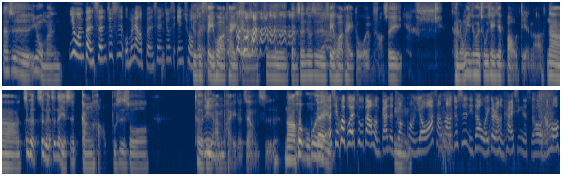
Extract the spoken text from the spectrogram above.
但是因为我们因为我们本身就是我们两个本身就是 intro，就是废话太多，就是本身就是废话太多，有没有？所以。很容易就会出现一些爆点啦。那这个这个真的也是刚好，不是说特地安排的这样子。那会不会？对，而且会不会突到很干的状况？有啊，常常就是你知道，我一个人很开心的时候，然后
